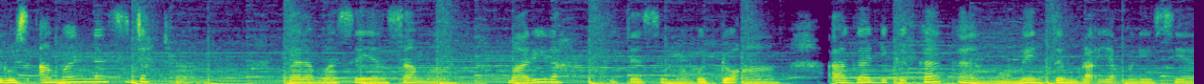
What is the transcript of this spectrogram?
terus aman dan sejahtera. Dalam masa yang sama, marilah kita semua berdoa agar dikekalkan momentum rakyat Malaysia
